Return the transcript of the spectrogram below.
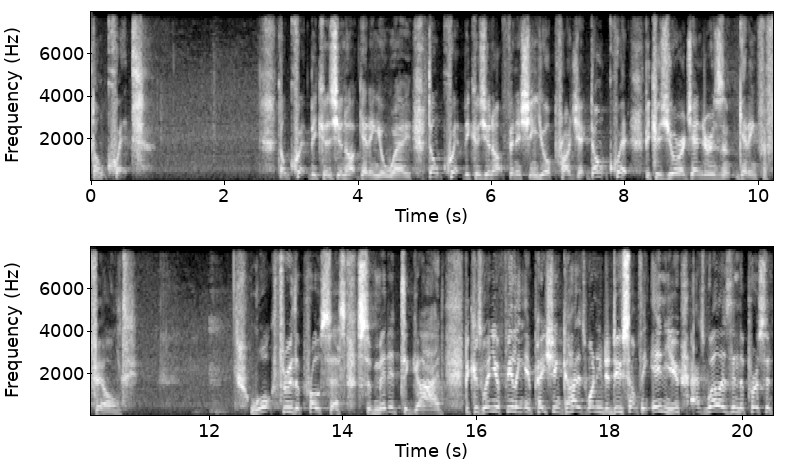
don't quit. Don't quit because you're not getting your way. Don't quit because you're not finishing your project. Don't quit because your agenda isn't getting fulfilled. Walk through the process submitted to God because when you're feeling impatient, God is wanting to do something in you as well as in the person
